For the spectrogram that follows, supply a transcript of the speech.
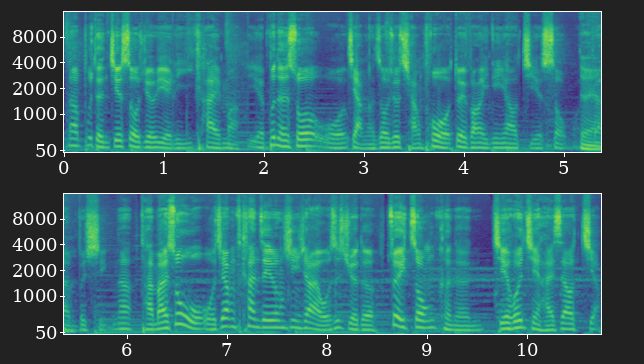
那不能接受就也离开嘛，也不能说我讲了之后就强迫对方一定要接受嘛，当然不行。那坦白说，我我这样看这封信下来，我是觉得最终可能结婚前还是要讲，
